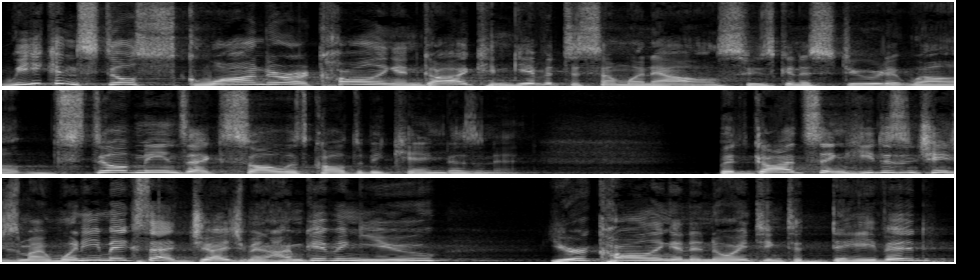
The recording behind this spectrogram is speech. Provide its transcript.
we can still squander our calling and God can give it to someone else who's going to steward it well. It still means that Saul was called to be king, doesn't it? But God's saying he doesn't change his mind. When he makes that judgment, I'm giving you, you're calling an anointing to David.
